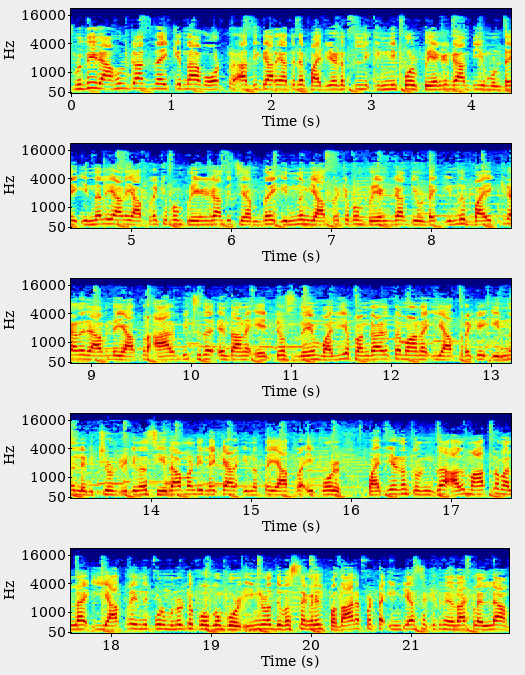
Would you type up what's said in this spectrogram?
സ്മൃതി രാഹുൽ ഗാന്ധി നയിക്കുന്ന വോട്ടർ അധികാര യാത്രയുടെ പര്യടനത്തിൽ ഇന്നിപ്പോൾ പ്രിയങ്ക ഗാന്ധിയുമുണ്ട്. ഇന്നലെയാണ് യാത്രയ്ക്കൊപ്പം പ്രിയങ്ക ഗാന്ധി ചേർന്നത്. ഇന്നും യാത്രയ്ക്കൊപ്പം പ്രിയങ്ക ഗാന്ധിയുണ്ട്. ഇന്ന് ബൈക്കിലാണ് രാവിലെ യാത്ര ആരംഭിച്ചത് എന്നാണ് ഏറ്റവും ശ്രദ്ധേയം. വലിയ പങ്കാളിത്തമാണ് ഈ യാത്രയ്ക്ക് ഇന്ന് ലഭിച്ചുകൊണ്ടിരിക്കുന്നത്. സീതാമണ്ഡിയിലേക്കാണ് ഇന്നത്തെ യാത്ര ഇപ്പോൾ പര്യടനം തുടരുന്നത്. അത് മാത്രമല്ല ഈ യാത്ര ഇന്നിപ്പോൾ മുന്നോട്ട് പോകുമ്പോൾ ഇനിയുള്ള ദിവസങ്ങളിൽ പ്രധാനപ്പെട്ട ഇന്ത്യ സഖ്യത്തിന് നേതാക്കളെല്ലാം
